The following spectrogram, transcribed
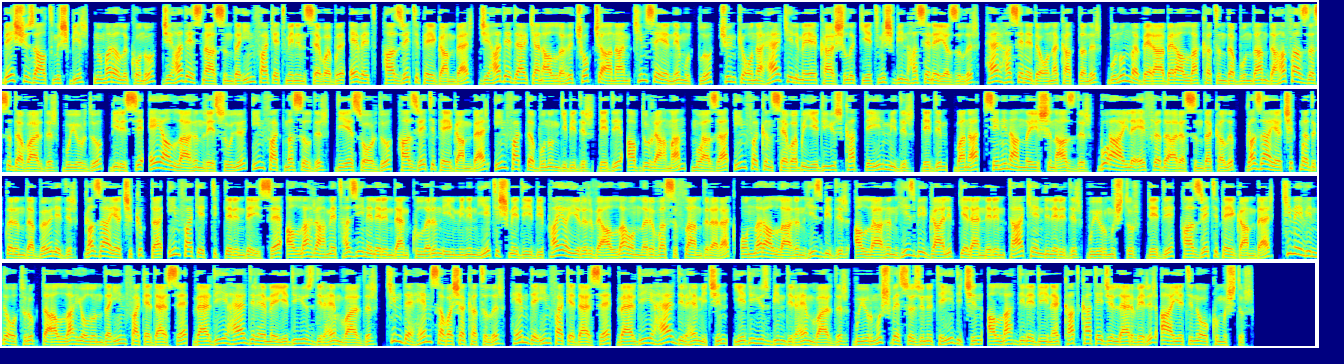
561, numaralı konu, cihad esnasında infak etmenin sevabı, evet, Hazreti Peygamber, cihad ederken Allah'ı çokça anan kimseye ne mutlu, çünkü ona her kelimeye karşılık 70 bin hasene yazılır, her hasene de ona katlanır, bununla beraber Allah katında bundan daha fazlası da vardır, buyurdu, birisi, ey Allah'ın Resulü, infak nasıldır, diye sordu, Hazreti Peygamber, infak da bunun gibidir, dedi, Abdurrahman, Muaz'a, infakın sevabı 700 kat değil midir, dedim, bana, senin anlayışın azdır, bu aile Efrada arasında kalıp, gazaya çıkmadıklarında böyledir, gazaya çıkıp da, infak ettiklerinde ise, Allah rahmet hazinelerinden kulların ilminin yetişmediği bir pay ayırır ve Allah onları vasıflandırarak, onlar Allah'ın hizbidir, Allah'ın hizbi galip gelenlerin ta kendileridir, buyurmuştur, dedi, Hazreti Peygamber, kim evinde oturup da Allah yolunda infak ederse, verdiği her dirheme 700 dirhem vardır, kim de hem savaşa katılır, hem de infak ederse, verdiği her dirhem için, 700 bin dirhem vardır, buyurmuş ve sözünü teyit için, Allah dilediğine kat kat ecirler verir, ayetini okumuştur.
